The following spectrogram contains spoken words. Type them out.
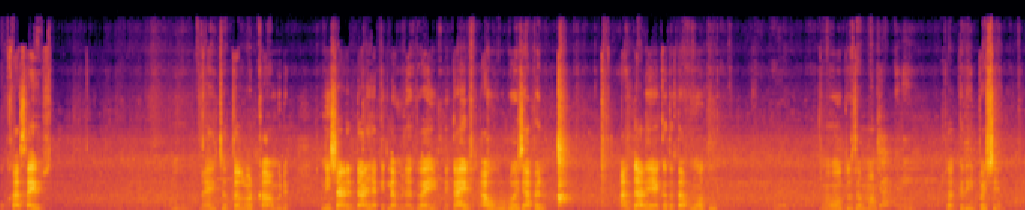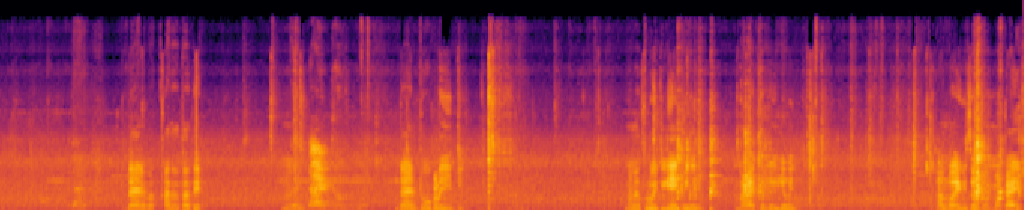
હું ખાસ હમ આવી જો તલવટ ખાવા મળ્યો નિશાળે ડાળિયા કેટલા મળ્યા? જો આવી ને કાંઈ આવું રોજ આપે ને? આ દાળિયા એક હતા. શું હતું? શું હતું જમવામાં? ચકરી. પછી? દાળ ભાત ખાતા હતા તે? દાળ ઢોકળી હતી. મને રોટલી આપી ને. મારા હાથે લઈ લેવાની. હાલો, આવી જાઉં જમવા કાંઈ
